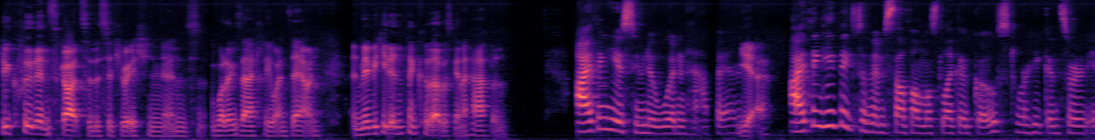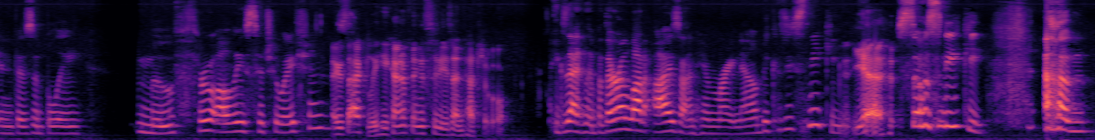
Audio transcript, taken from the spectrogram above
she clued in Scott to the situation and what exactly went down. And maybe he didn't think that that was going to happen. I think he assumed it wouldn't happen. Yeah. I think he thinks of himself almost like a ghost where he can sort of invisibly move through all these situations. Exactly. He kind of thinks that he's untouchable. Exactly, but there are a lot of eyes on him right now because he's sneaky. Yeah. So sneaky. Um,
